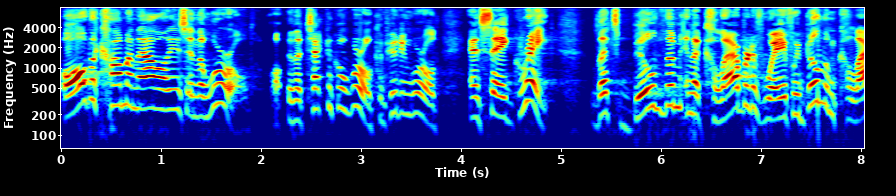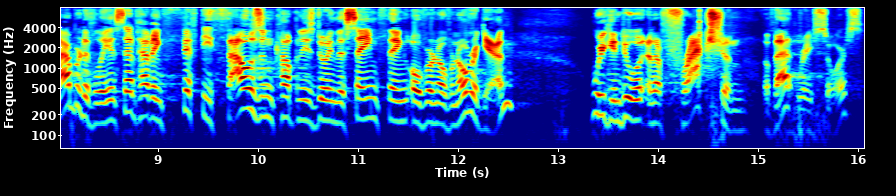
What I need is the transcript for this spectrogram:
all the commonalities in the world, in the technical world, computing world, and say, great, let's build them in a collaborative way. If we build them collaboratively, instead of having 50,000 companies doing the same thing over and over and over again, we can do it at a fraction of that resource,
